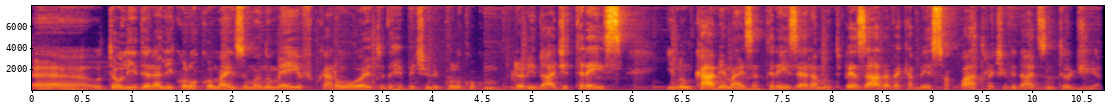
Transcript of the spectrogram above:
uh, o teu líder ali colocou mais uma no meio, ficaram oito, de repente ele colocou como prioridade três, e não cabe mais. A 3 era muito pesada, vai caber só quatro atividades no teu dia.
